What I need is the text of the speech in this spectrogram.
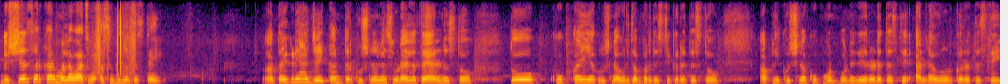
दुष्यंत सरकार मला वाचवा असं म्हणत असते. आता इकडे हा जयकांत तर कृष्णाला सोडायला तयार नसतो. तो खूप काही या कृष्णावर जबरदस्ती करत असतो. आपली कृष्णा खूप मोठमोठ्याने रडत असते आरडाओरड करत असते.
